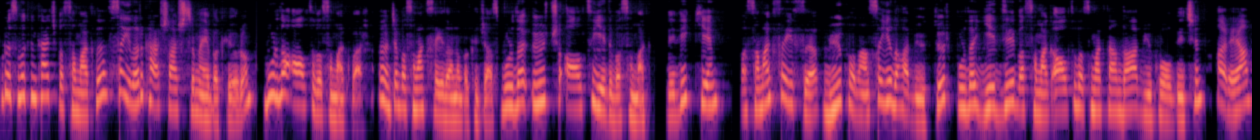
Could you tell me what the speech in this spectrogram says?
Burası bakın kaç basamaklı? Sayıları karşılaştırmaya bakıyorum. Burada 6 basamak var. Önce basamak sayılarına bakacağız. Burada 3, 6, 7 basamak. Dedik ki basamak sayısı büyük olan sayı daha büyüktür. Burada 7 basamak 6 basamaktan daha büyük olduğu için araya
